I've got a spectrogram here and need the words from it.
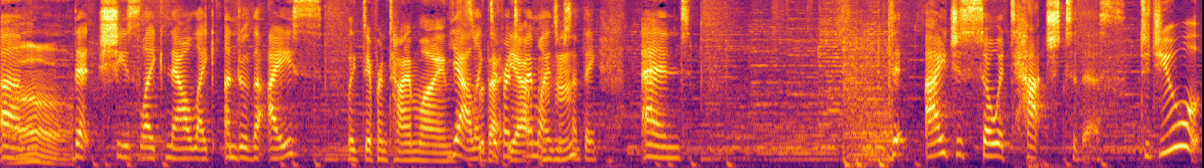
Um, That she's like now like under the ice. Like different timelines. Yeah, like with that- different yeah, timelines or mhm. something. And th- I just so attached to this. Did you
